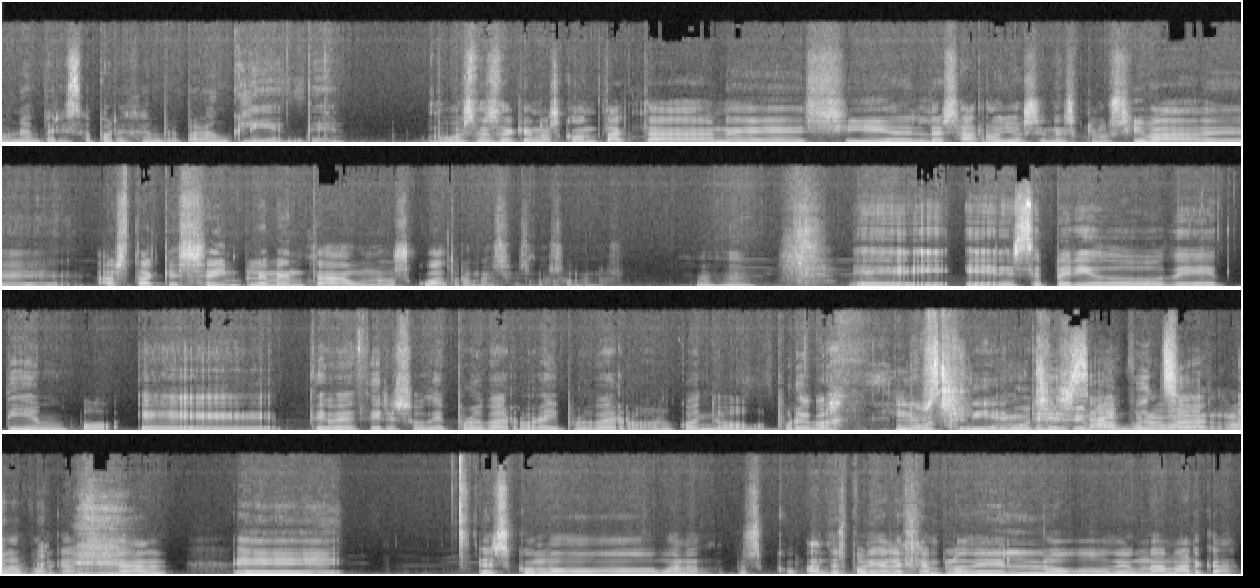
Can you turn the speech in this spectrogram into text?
una empresa, por ejemplo, para un cliente? Pues desde que nos contactan, eh, si el desarrollo es en exclusiva, eh, hasta que se implementa unos cuatro meses más o menos. Eh, en ese periodo de tiempo, te iba a decir eso de prueba-error, hay prueba-error cuando mm. prueban los clientes. Muchísima prueba-error, porque al final es como, bueno, pues antes ponía el ejemplo del logo de una marca,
